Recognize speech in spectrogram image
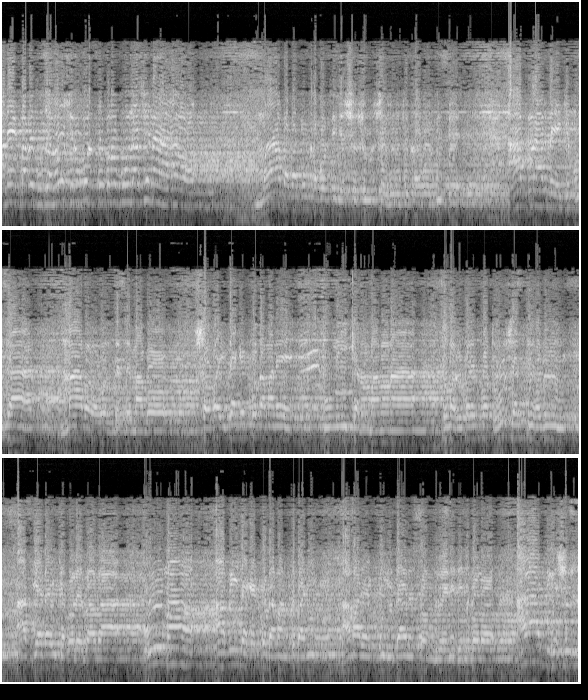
অনেকভাবে বুঝানো শুরু করছে, কোনো ভুল আসে না। মা বাবাকে খবর দিছে শ্বশুর শ্বশুরকে খবর দিছে আপনার মেয়েকে বুঝা, মা বলতেছে মা গো সবাই তাকে খোদা মানে তুমি কেন মানো না? তোমার উপরে কঠোর শাস্তি হবে। আসিয়াটাইকে বলে, বাবা, ও মা, আমি তাকে খোদা মানতে পারি। আমার একদিকে তাহলে চন্দ্র এনে দিতে বলো, আর দিকে সূর্য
